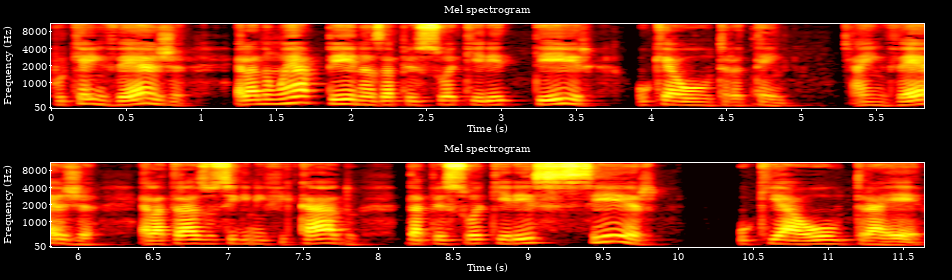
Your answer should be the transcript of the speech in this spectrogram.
porque a inveja, ela não é apenas a pessoa querer ter o que a outra tem. A inveja, ela traz o significado da pessoa querer ser o que a outra é.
